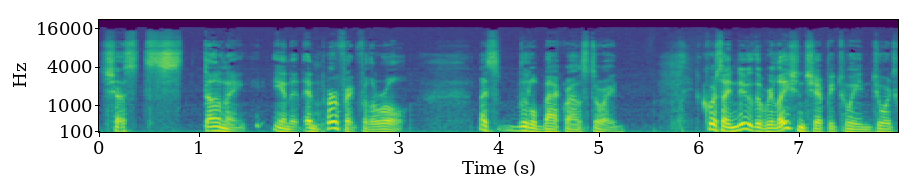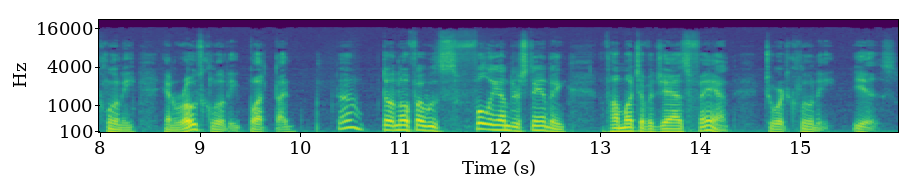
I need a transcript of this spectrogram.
just stunning in it and perfect for the role. Nice little background story. Of course, I knew the relationship between George Clooney and Rose Clooney, but I don't know if I was fully understanding of how much of a jazz fan George Clooney is.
